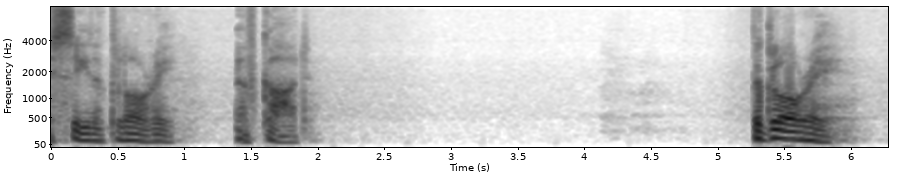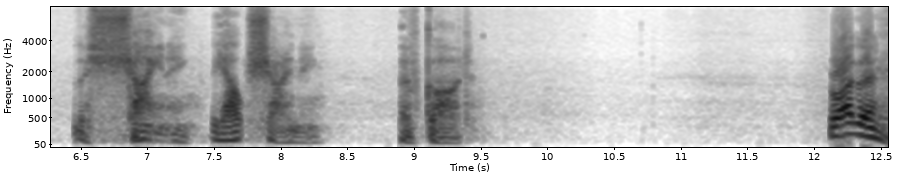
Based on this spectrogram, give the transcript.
you see the glory of God. The glory, the shining, the outshining of God. Right then.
